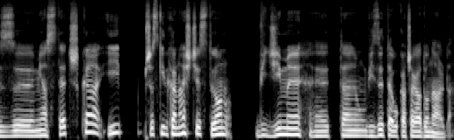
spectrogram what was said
z miasteczka i przez kilkanaście stron widzimy y, tę wizytę u Kaczara Donalda.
